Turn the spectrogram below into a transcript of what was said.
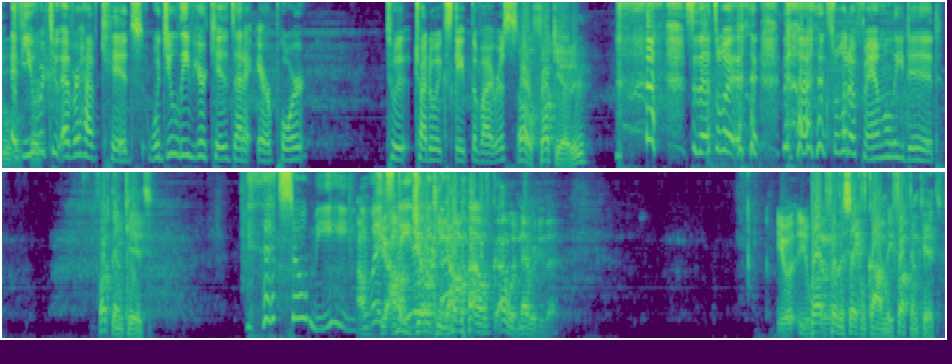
Google if you were to ever have kids, would you leave your kids at an airport to try to escape the virus? Oh fuck yeah, dude! So that's what that's what a family did. Fuck them kids. That's so mean. I'm, wouldn't jo- I'm joking. I'm, I, I would never do that. You, you But for the sake of comedy, fuck them kids.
